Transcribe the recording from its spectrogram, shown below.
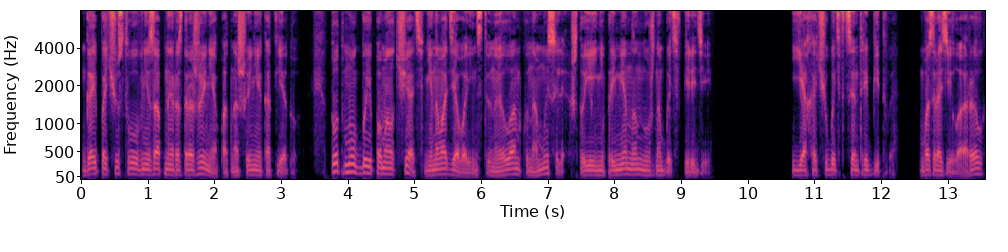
Гай почувствовал внезапное раздражение по отношению к атлету. Тот мог бы и помолчать, не наводя воинственную ланку на мысль, что ей непременно нужно быть впереди. «Я хочу быть в центре битвы», — возразила Орел,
